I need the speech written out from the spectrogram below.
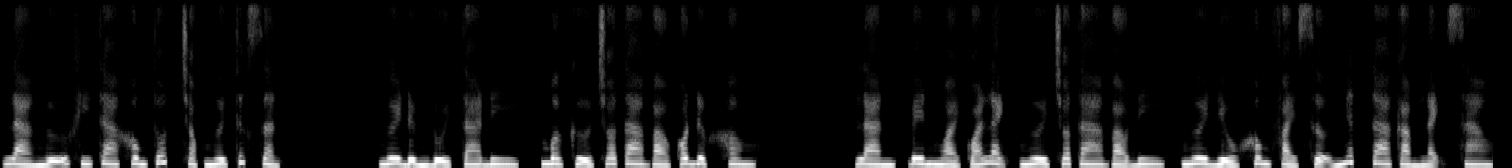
là ngữ khí ta không tốt chọc ngươi tức giận. Ngươi đừng đuổi ta đi, mở cửa cho ta vào có được không? Lan, bên ngoài quá lạnh, ngươi cho ta vào đi, ngươi điều không phải sợ nhất ta cảm lạnh sao?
